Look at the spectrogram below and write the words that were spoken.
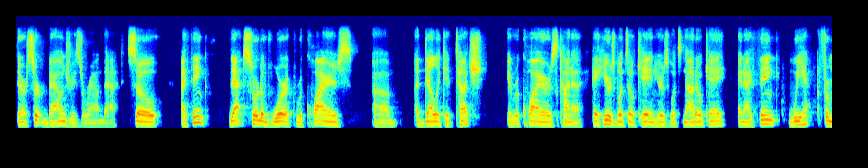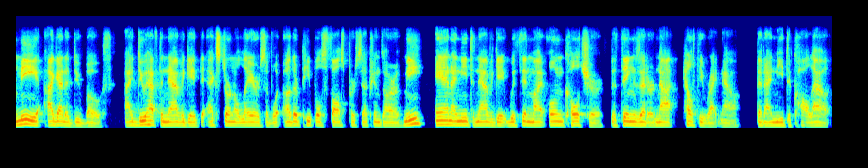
There are certain boundaries around that. So I think that sort of work requires um, a delicate touch. It requires kind of, hey, here's what's okay and here's what's not okay. And I think we, ha- for me, I got to do both. I do have to navigate the external layers of what other people's false perceptions are of me. And I need to navigate within my own culture the things that are not healthy right now that I need to call out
